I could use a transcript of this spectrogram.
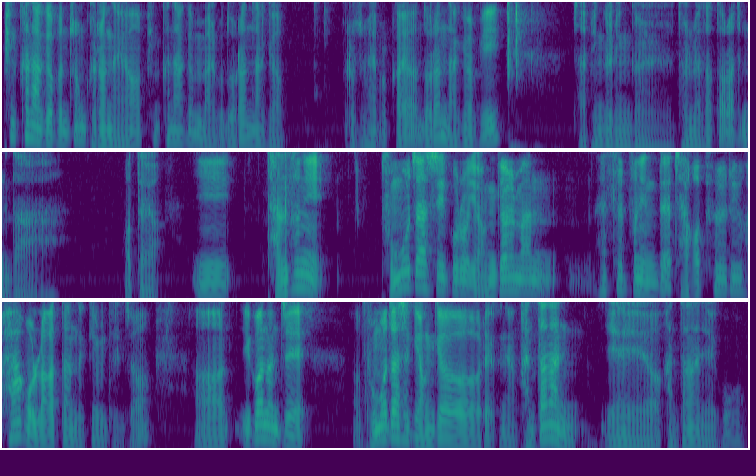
핑크 낙엽은 좀 그러네요. 핑크 낙엽 말고 노란 낙엽으로 좀 해볼까요? 노란 낙엽이 자 빙글빙글 돌면서 떨어집니다. 어때요? 이 단순히 부모 자식으로 연결만 했을 뿐인데 작업 효율이 확 올라갔다는 느낌이 들죠. 어, 이거는 이제 부모 자식 연결의 그냥 간단한 예예요. 간단한 예고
